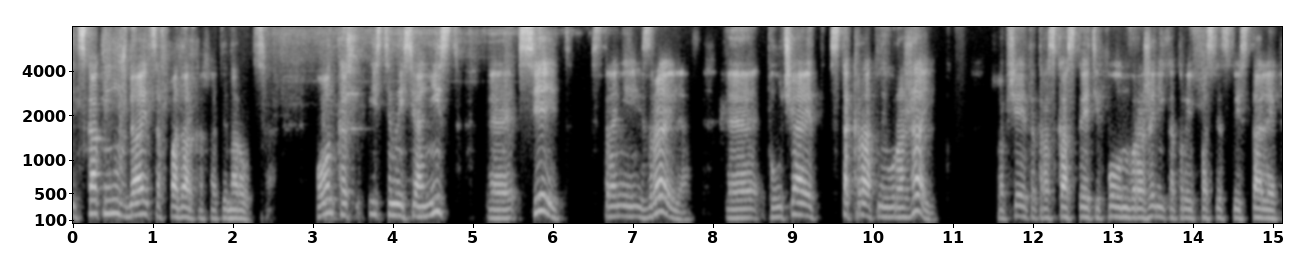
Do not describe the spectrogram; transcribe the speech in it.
Ицкак не нуждается в подарках от инородца. Он, как истинный сионист, э, сеет в стране Израиля, получает стократный урожай. Вообще этот рассказ третий полон выражений, которые впоследствии стали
